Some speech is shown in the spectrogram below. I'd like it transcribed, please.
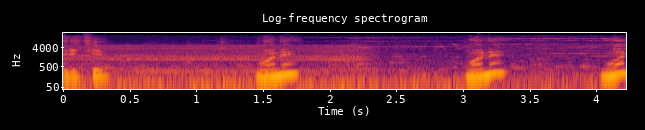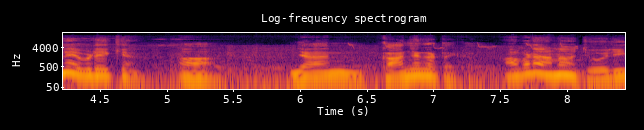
ഇരിക്ക്. മോനെ മോനെ മോനെ എവിടേക്കാണ് ആ ഞാൻ കാഞ്ഞങ്ങാട്ടേക്കാണ് അവിടെ ആണോ ജോലി?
